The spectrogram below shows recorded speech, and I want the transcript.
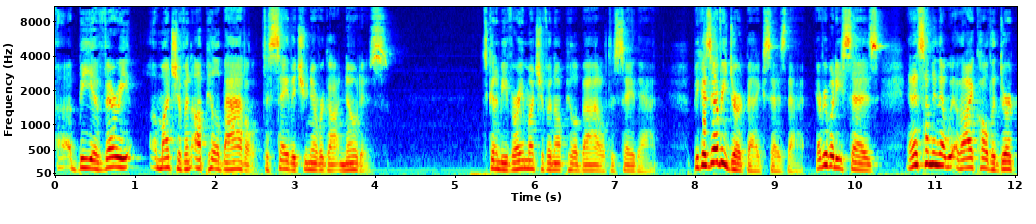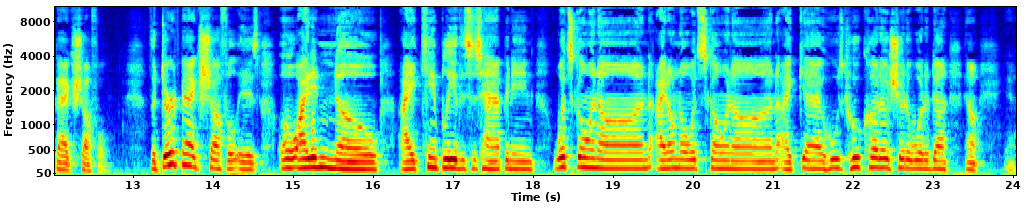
uh, be a very much of an uphill battle to say that you never got notice. It's going to be very much of an uphill battle to say that. Because every dirtbag says that. Everybody says, and it's something that, we, that I call the dirtbag shuffle. The dirtbag shuffle is, oh, I didn't know. I can't believe this is happening. What's going on? I don't know what's going on. I uh, who's who could have, should have, would have done. You know,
